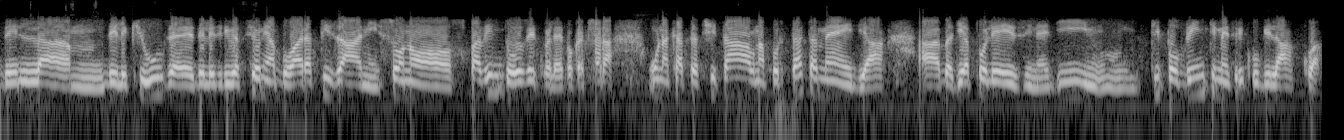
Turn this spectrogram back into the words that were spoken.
della, mh, delle chiuse, delle derivazioni a Boara Pisani sono spaventose in quell'epoca. C'era una capacità, una portata media a Badia Polesine di mh, tipo 20 metri cubi l'acqua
